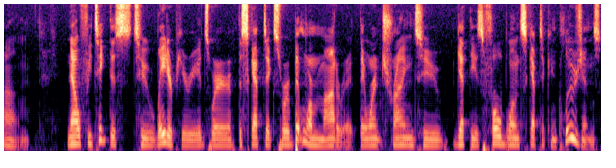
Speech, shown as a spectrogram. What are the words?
Um, now, if we take this to later periods where the skeptics were a bit more moderate, they weren't trying to get these full blown skeptic conclusions.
